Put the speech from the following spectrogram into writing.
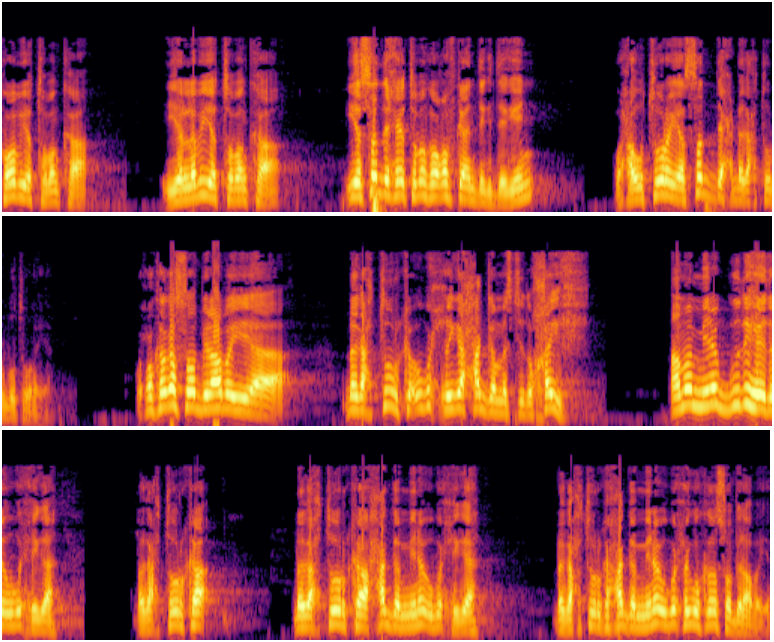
koob iyo tobanka iyo labiyo tobanka iyo saddexiyo tobanka qofkaan degdegin waxa uu tuurayaa saddex dhagax tuur buu tuuraya wuxuu kaga soo bilaabayaa dhagax tuurka ugu xiga xagga masjidu khayf ama mino gudaheeda ugu xiga. Dhagax tuurka dhagax tuurka xagga mino ugu xiga dhagax tuurka xagga mino ugu xiguu kaga soo bilaabaya.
